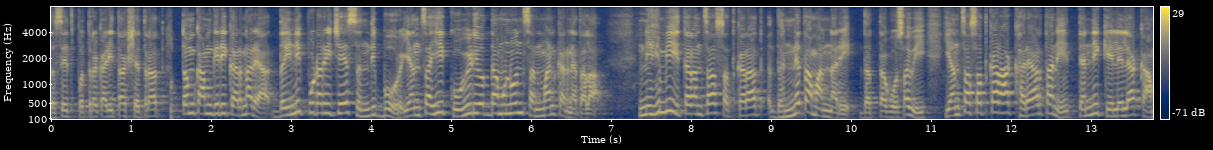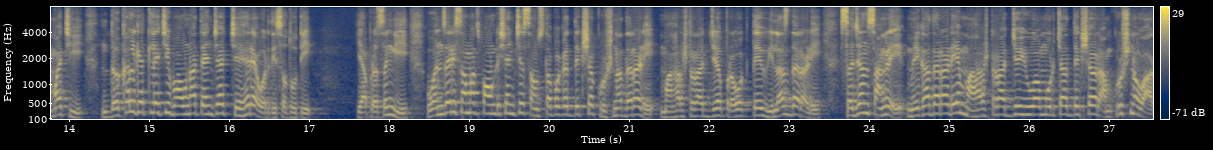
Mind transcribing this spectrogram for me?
तसेच पत्रकारिता क्षेत्रात उत्तम कामगिरी करणाऱ्या दैनिक पुढारीचे संदीप बोर यांचाही कोविड योद्धा म्हणून सन्मान करण्यात आला. नेहमी इतरांचा सत्कारात धन्यता मानणारे दत्ता गोसावी यांचा सत्कार हा खऱ्या अर्थाने त्यांनी केलेल्या कामाची दखल घेतल्याची भावना त्यांच्या चेहऱ्यावर दिसत होती. या प्रसंगी वंजारी समाज फाउंडेशनचे संस्थापक अध्यक्ष कृष्णा दराडे महाराष्ट्र राज्य प्रवक्ते विलास दराडे सजन सांगळे मेघा दराडे महाराष्ट्र राज्य युवा मोर्चा अध्यक्ष रामकृष्ण वाघ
